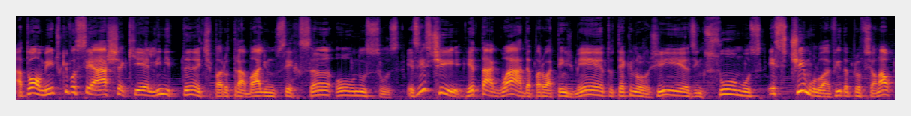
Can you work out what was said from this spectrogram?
Atualmente, o que você acha que é limitante para o trabalho em um Sersan ou no SUS? Existe retaguarda para o atendimento, tecnologias, insumos, estímulo à vida profissional?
